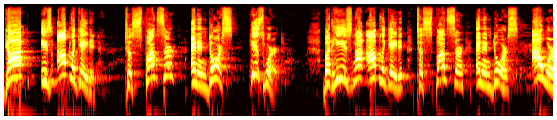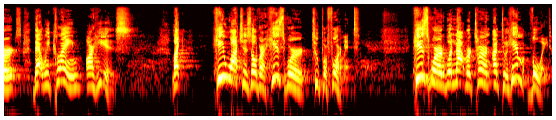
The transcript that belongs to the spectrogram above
God is obligated to sponsor and endorse His word, but He is not obligated to sponsor and endorse our words that we claim are His. Like, He watches over His word to perform it. His word will not return unto Him void,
